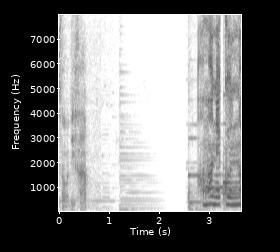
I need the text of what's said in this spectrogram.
สวัสดีครับ あまねくんの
